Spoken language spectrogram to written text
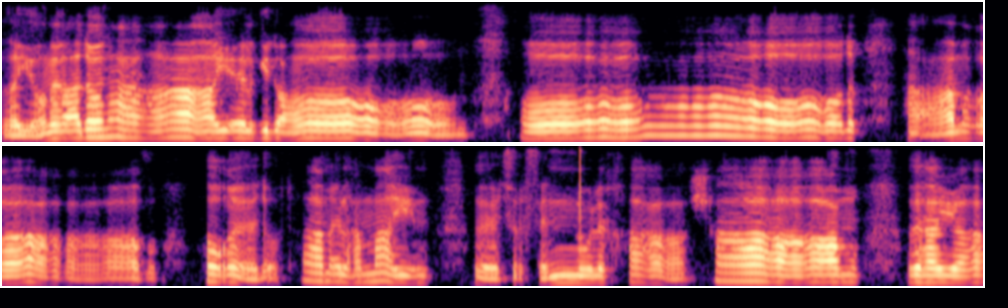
ויאמר אדוני אל גדעון עוד העם רב הורד אותם אל המים ואצרפנו לך שם והיה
